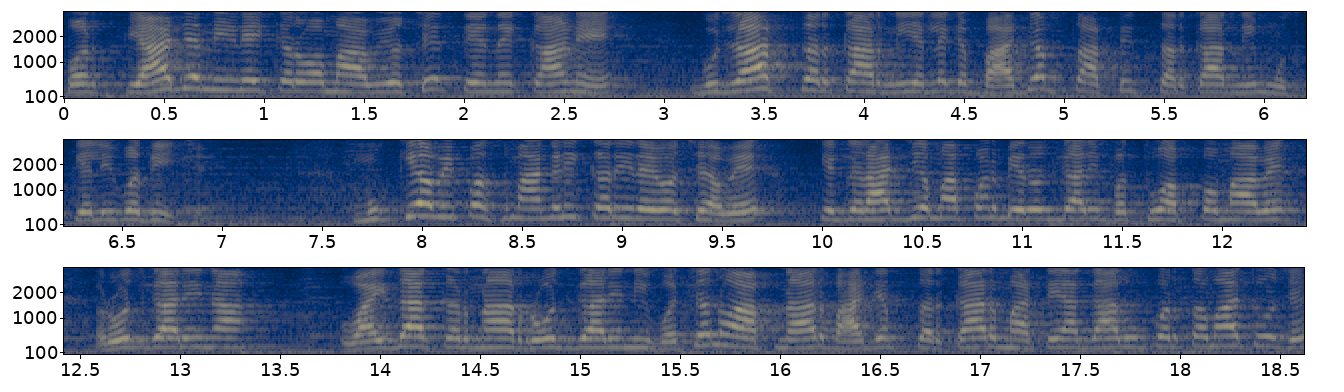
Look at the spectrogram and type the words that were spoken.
પણ ત્યાં જે નિર્ણય કરવામાં આવ્યો છે, તેને કારણે ગુજરાત સરકારની, એટલે કે ભાજપ શાસિત સરકારની મુશ્કેલી વધી છે. મુખ્ય વિપક્ષ માંગણી કરી રહ્યો છે હવે કે રાજ્યમાં પણ બેરોજગારી ભથ્થું આપવામાં આવે, રોજગારીના વાયદા કરનાર, રોજગારીની વચનો આપનાર ભાજપ સરકાર માટે આ ગાલ ઉપર તમાચો છે.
